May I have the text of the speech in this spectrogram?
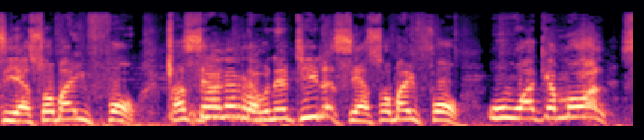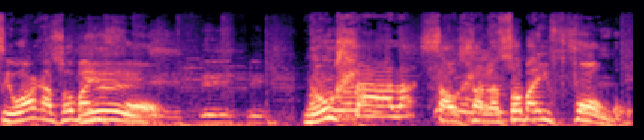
siya sobayi-four xa siya endaweni ethile siya sobayi-four uwake mall siwaka sobayi-four nokuhlala sawuhlala sobayi-four ngoku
